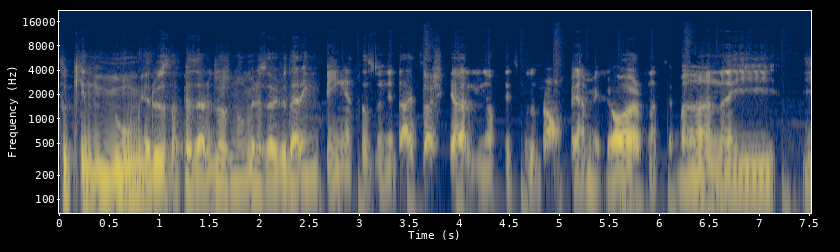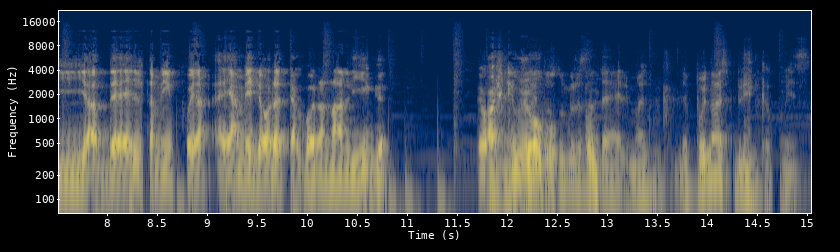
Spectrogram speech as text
do que números, apesar dos números ajudarem bem essas unidades, eu acho que a linha ofensiva do Brown foi a melhor na semana e, e a DL também foi a, é a melhor até agora na liga. Eu acho que o jogo. Os números da DL, mas depois nós brinca com isso.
